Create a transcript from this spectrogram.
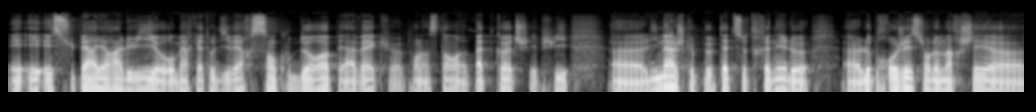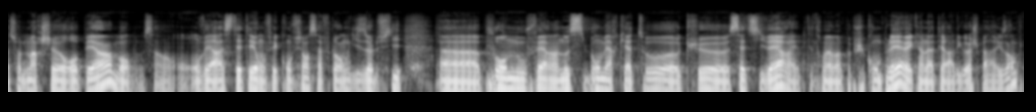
et, et, supérieur à lui au mercato d'hiver sans Coupe d'Europe et avec euh, pour l'instant pas de coach et puis l'image que peut peut-être se traîner le, le projet sur le marché sur le marché européen. Bon, ça on, verra cet été. On fait confiance à Florent Ghisolfi pour nous faire un aussi bon mercato que cet hiver et peut-être même un peu plus complet avec un latéral gauche par exemple.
